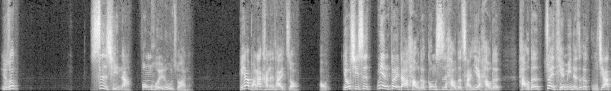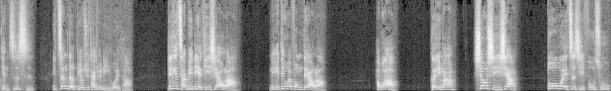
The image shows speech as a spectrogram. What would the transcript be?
有时候事情啊，峰回路转啊。不要把它看得太重，哦，尤其是面对到好的公司、好的产业、好的、好的最甜蜜的这个股价点之时，你真的不用去太去理会它。你可以差别，你也可以笑啦，你一定会疯掉啦，好不好？可以吗？休息一下，多为自己付出，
